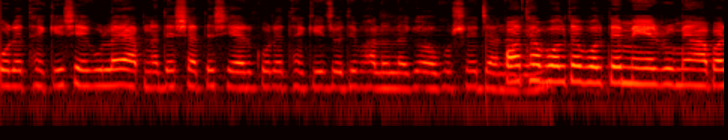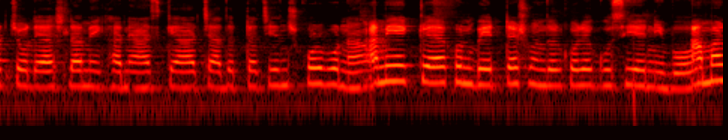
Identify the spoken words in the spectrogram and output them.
করে থাকি সেগুলাই আপনাদের সাথে শেয়ার করে থাকি। যদি ভালো লাগে অবশ্যই জানাবেন। কথা বলতে বলতে মেয়ের রুমে আবার চলে আসলাম। এখানে আজকে আর চাদরটা চেঞ্জ করব না। আমি একটু এখন বেডটা সুন্দর করে গুছিয়ে নিব। আমার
